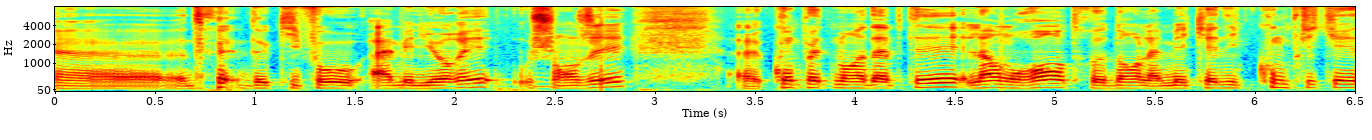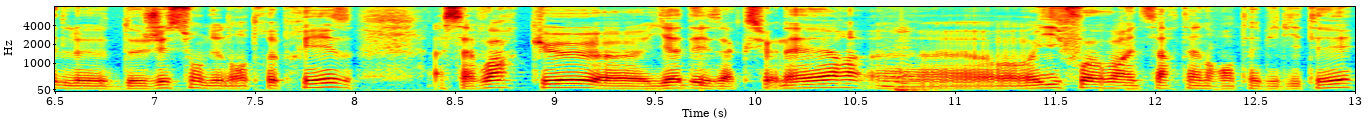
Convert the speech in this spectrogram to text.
euh, de, qu'il faut améliorer ou changer, euh, complètement adapter. Là, on rentre dans la mécanique compliquée de, gestion d'une entreprise, à savoir qu'il euh, il y a des actionnaires, il faut avoir une certaine rentabilité,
